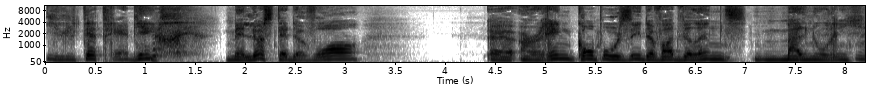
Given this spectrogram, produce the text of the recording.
Ils luttaient très bien. Mais là, c'était de voir euh, un ring composé de vaudevillains mal nourris.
